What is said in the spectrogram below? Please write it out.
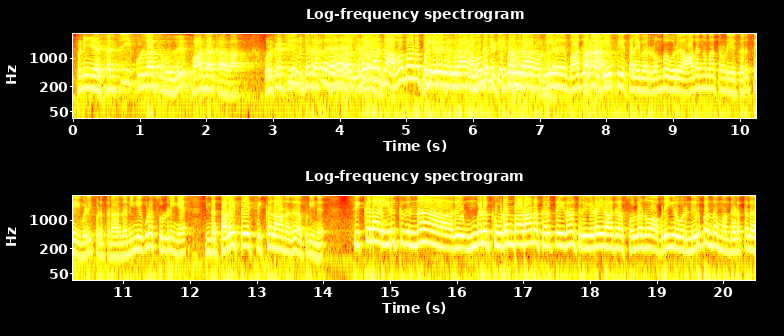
இப்ப நீங்க சர்ச்சைக்குள்ளாக்குவது பாஜக தான். ஒரு கட்சியை இந்த பற்றி இடத்துல கருத்து சொல்றதா சொல்றாங்க. இளையராஜா அவமானப்படுத்தப்படுகிறார் நீங்களே அவமதிக்கப்படுகிறார் அப்படின்னு. பாஜக தேசிய தலைவர் ரொம்ப ஒரு ஆதங்கமா தன்னுடைய கருத்தை வெளிப்படுத்துறாருல. நீங்க கூட சொல்றீங்க இந்த தலைப்பே சிக்கலானது அப்படின்னு. சிக்கலா இருக்குதுன்னா அது உங்களுக்கு உடன்பாடான கருத்தை தான் திரு இளையராஜா சொல்லணும் அப்படிங்கிற ஒரு நிர்பந்தம் அந்த இடத்துல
